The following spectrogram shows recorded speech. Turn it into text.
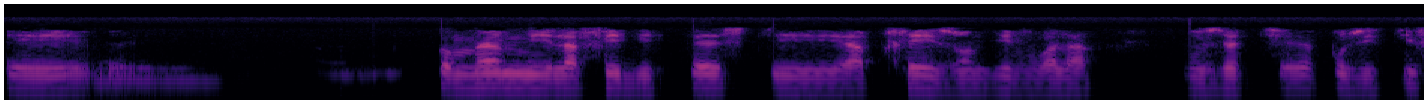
et quand même il a fait des tests et après ils ont dit voilà vous êtes positif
